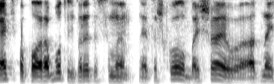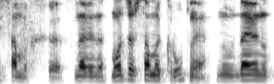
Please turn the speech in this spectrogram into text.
Катя попала работать в Red SMM. Это школа большая, одна из самых, э, наверное, может даже самая крупная. Ну, наверное,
